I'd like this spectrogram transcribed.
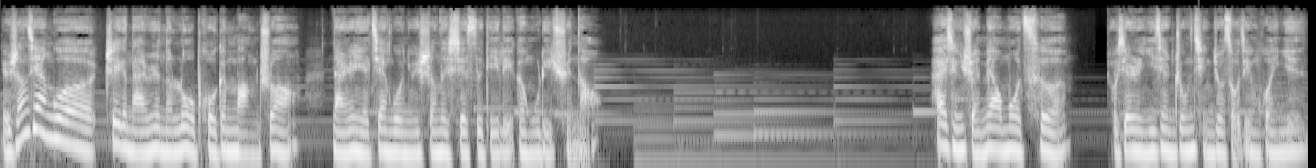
女生见过这个男人的落魄跟莽撞，男人也见过女生的歇斯底里跟无理取闹。爱情玄妙莫测，有些人一见钟情就走进婚姻，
